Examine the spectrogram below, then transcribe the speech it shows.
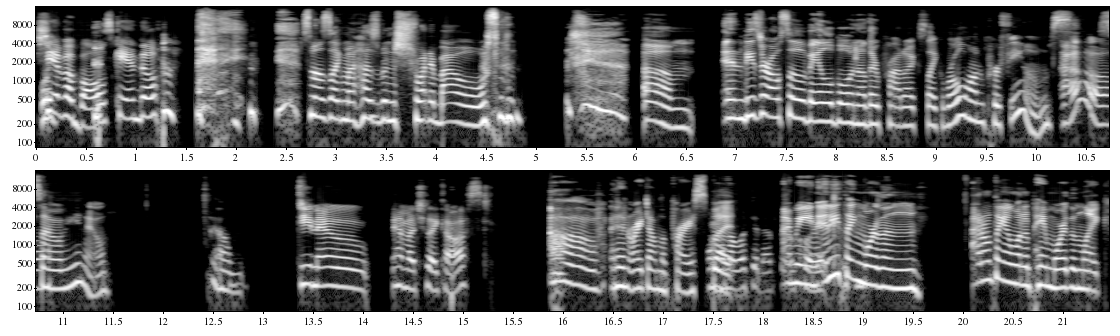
she have a balls candle. smells like my husband's sweaty balls. um, and these are also available in other products like roll-on perfumes. Oh, So you know, um, do you know how much they cost? oh, I didn't write down the price, I'm but gonna look it up. I mean, quick. anything more than I don't think I want to pay more than like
